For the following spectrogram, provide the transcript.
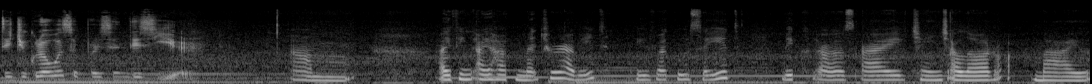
did you grow as a person this year? Um, I think I have matured a bit, if I could say it, because I changed a lot my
